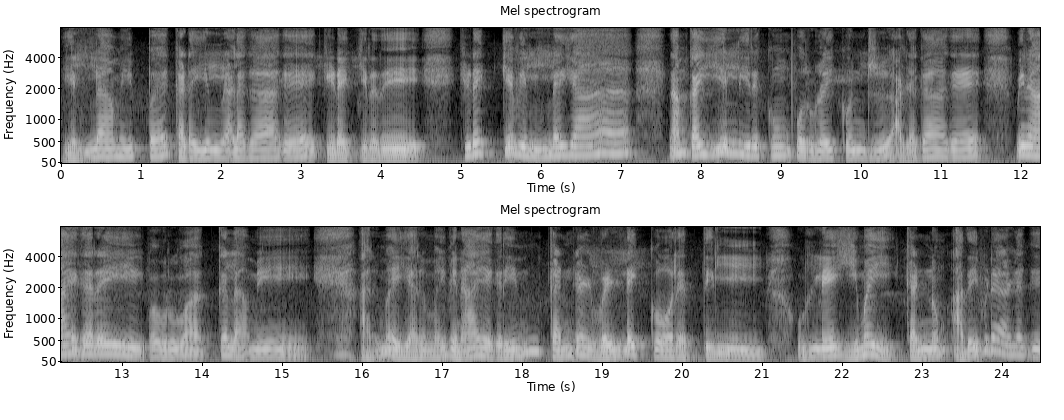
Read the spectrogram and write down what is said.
எல்லாம் இப்போ கடையில் அழகாக கிடைக்கிறது. கிடைக்கவில்லையா? நம் கையில் இருக்கும் பொருளை கொன்று அழகாக விநாயகரை உருவாக்கலாமே. அருமை அருமை. விநாயகரின் கண்கள் வெள்ளை கோலத்தில் உள்ளே இமை கண்ணும் அதைவிட அழகு.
